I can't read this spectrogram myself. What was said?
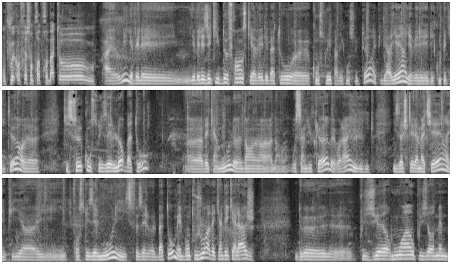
on pouvait construire son propre bateau. Ou... Ah, oui, il y avait les, il y avait les équipes de France qui avaient des bateaux euh, construits par des constructeurs, et puis derrière, il y avait les, les compétiteurs euh, qui se construisaient leurs bateaux avec un moule dans, dans, au sein du club. Et voilà, ils, ils achetaient la matière et puis ils construisaient le moule, ils se faisaient le, le bateau, mais bon, toujours avec un décalage de, plusieurs mois ou plusieurs même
